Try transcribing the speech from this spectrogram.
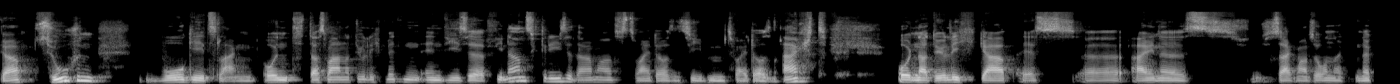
ja, suchen, wo geht's lang? Und das war natürlich mitten in diese Finanzkrise damals 2007, 2008 und natürlich gab es äh, eines, ich sag mal so, eine, eine,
